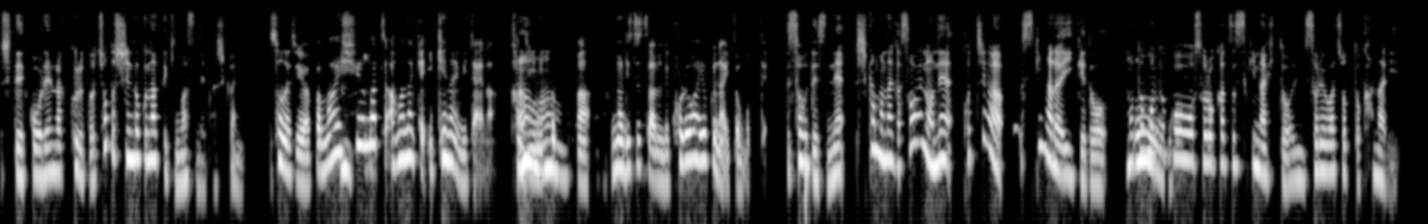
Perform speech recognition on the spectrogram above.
してこう連絡来るとちょっとしんどくなってきますね確かに。そうなんですよやっぱ毎週末会わなきゃいけないみたいな感じに、うんうんまあ、なりつつあるんでこれは良くないと思って。そうですね。しかもなんかそういうのねこっちが好きならいいけどもともとこうソロ活好きな人にそれはちょっとかなり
